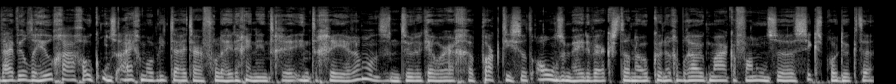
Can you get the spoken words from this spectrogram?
wij wilden heel graag ook onze eigen mobiliteit daar volledig in integreren. Want het is natuurlijk heel erg uh, praktisch dat al onze medewerkers dan ook kunnen gebruik maken van onze SIX-producten.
